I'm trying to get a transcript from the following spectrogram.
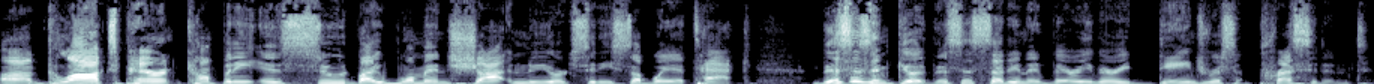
Uh, Glock's parent company is sued by woman shot in New York City subway attack. This isn't good. This is setting a very, very dangerous precedent.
